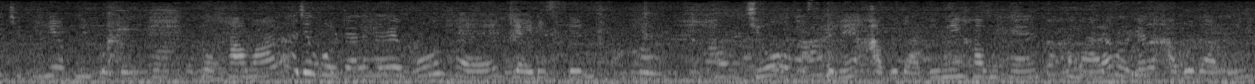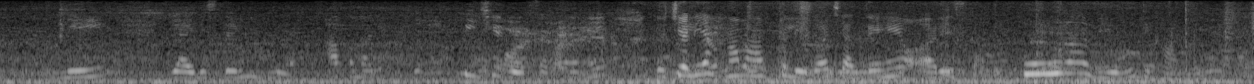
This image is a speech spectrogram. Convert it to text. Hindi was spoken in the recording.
अपने होटल को। तो हमारा जो होटल है, वो है जेडिसन व्यू जो इस समय अबू धाबी में हम हैं। तो हमारा होटल अबू धाबी में जेडिसन व्यू आप हमारे पीछे देख सकते हैं। तो चलिए, हम आपको लेकर चलते हैं और इसका पूरा व्यू दिखाते हैं।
